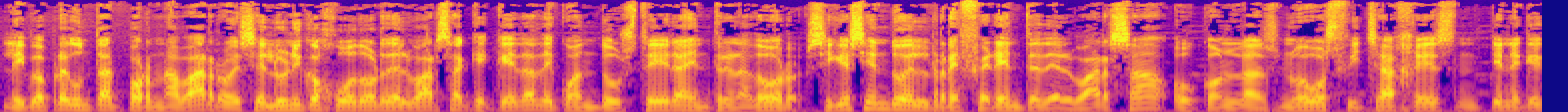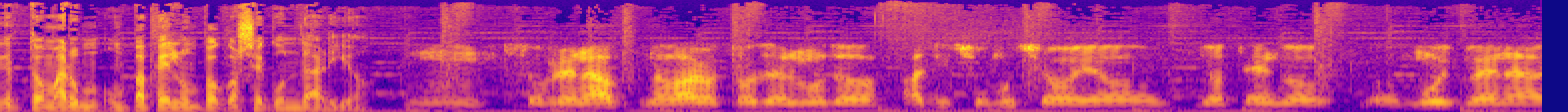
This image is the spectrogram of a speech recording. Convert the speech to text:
Le iba a preguntar por Navarro, es el único jugador del Barça que queda de cuando usted era entrenador. ¿Sigue siendo el referente del Barça o con los nuevos fichajes tiene que tomar un, papel un poco secundario? Mm, sobre Navarro todo el mundo ha dicho mucho, yo, yo tengo muy buena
